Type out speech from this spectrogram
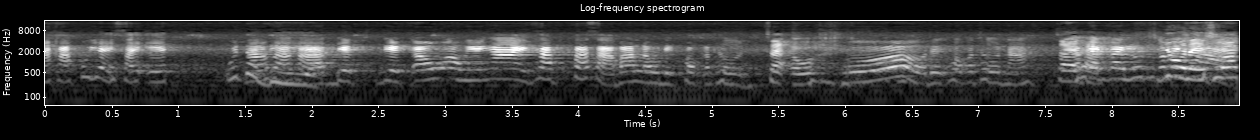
นะคะ ผู้ใหญ่ไซส์เอส อุ้ยแต่ดีนะคะอะเด็กเด็กเอาเอาง่ายๆถ้าภาษาบ้านเราเด็กคอกระเทินจะเอาโอ้เด็กคอกระเทินนะใช่ถ้าค่ะเป็นวัยรุ่นก็อยู่ในไม่ได้ช่วง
